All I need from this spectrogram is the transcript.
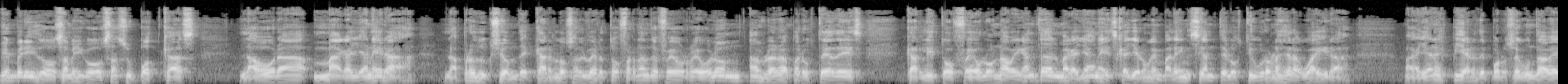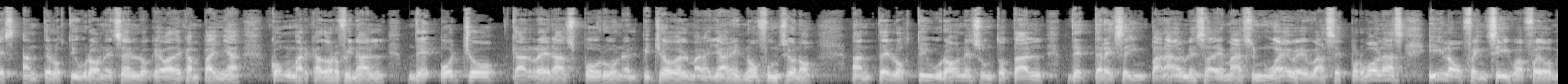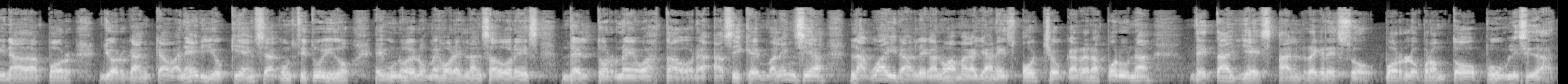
Bienvenidos amigos a su podcast La Hora Magallanera. La producción de Carlos Alberto Fernández Feo Reolón hablará para ustedes Carlito Feo. Los navegantes del Magallanes cayeron en Valencia ante los tiburones de la Guaira. Magallanes pierde por segunda vez ante los tiburones en lo que va de campaña con marcador final de ocho carreras por una. El picheo del Magallanes no funcionó ante los tiburones, un total de 13 imparables, además nueve bases por bolas y la ofensiva fue dominada por Jorgan Cabanerio, quien se ha constituido en uno de los mejores lanzadores del torneo hasta ahora. Así que en Valencia, La Guaira le ganó a Magallanes ocho carreras por una. Detalles al regreso. Por lo pronto, publicidad.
